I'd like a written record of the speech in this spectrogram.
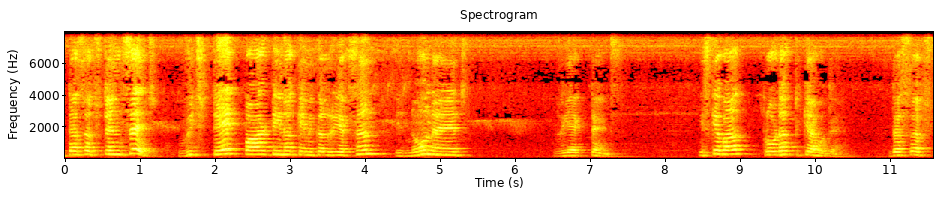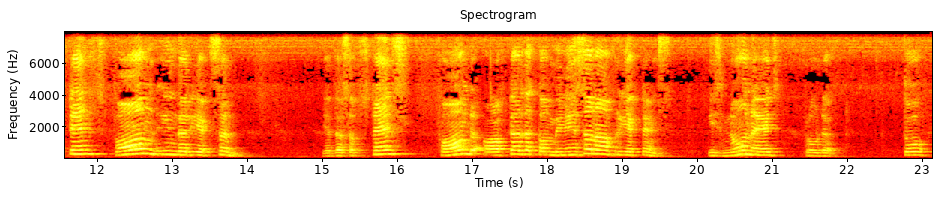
the substances which take part in a chemical reaction is known as reactants इसके बाद प्रोडक्ट क्या होते हैं the substance formed in the reaction या the substance formed after the combination of reactants is known as product तो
